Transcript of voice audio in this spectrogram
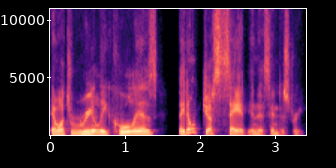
And what's really cool is they don't just say it in this industry.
